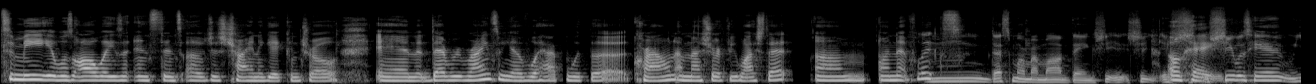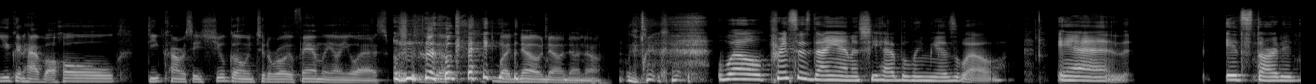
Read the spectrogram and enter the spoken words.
to me, it was always an instance of just trying to get control. And that reminds me of what happened with The Crown. I'm not sure if you watched that um on Netflix. Mm, that's more my mom thing. She she if okay. She, if she was here, you can have a whole deep conversation. She'll go into the royal family on your ass. But, okay. But no, no, no, no. well, Princess Diana, she had bulimia as well. And it started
